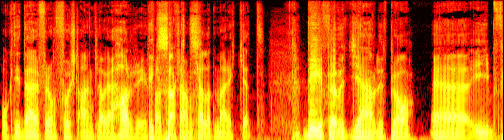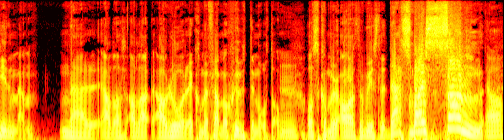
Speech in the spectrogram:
Och det är därför de först anklagar Harry för Exakt. att ha framkallat märket. Det är för övrigt jävligt bra eh, i filmen När alla, alla aurorer kommer fram och skjuter mot dem Mm. Och så kommer Arthur Weasley 'That's my son!' Ja,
